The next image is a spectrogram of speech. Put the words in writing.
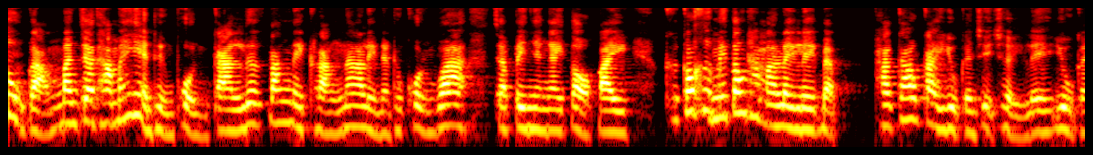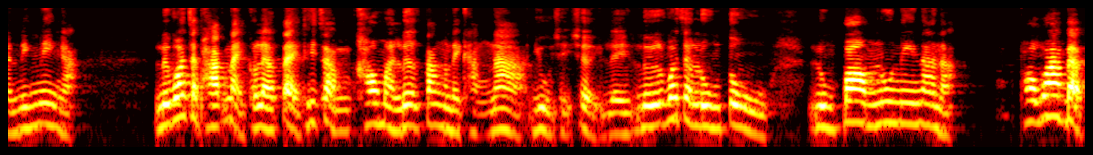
นุกอะมันจะทำให้เห็นถึงผลการเลือกตั้งในครั้งหน้าเลยนะทุกคนว่าจะเป็นยังไงต่อไป คือก็คือไม่ต้องทำอะไรเลยแบบ พักเก้าไกลอยู่กันเฉยๆเลยอยู่กันนิ่งๆอะหรือว่าจะพักไหนก็แล้วแต่ที่จะเข้ามาเลือกตั้งในครั้งหน้าอยู่เฉยๆเลย หรือว่าจะลุงตู่ลุงป้อมนู่นนี่นั่นอะ เพราะว่าแบบ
